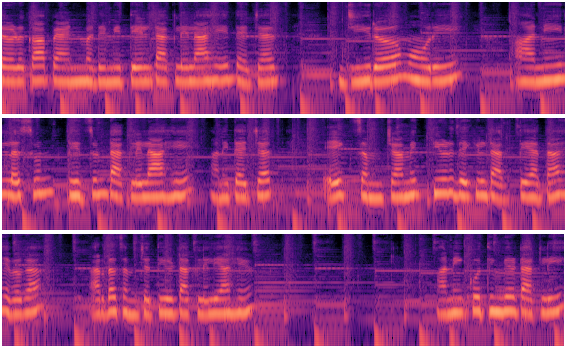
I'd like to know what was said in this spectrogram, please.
तडका पॅनमध्ये मी तेल टाकलेलं आहे. त्याच्यात जिरं मोहरी आणि लसूण ठेचून टाकलेला आहे आणि त्याच्यात एक चमचा मी तीळ देखील टाकते आता. हे बघा अर्धा चमचा तीळ टाकलेली आहे. आणि कोथिंबीर टाकली.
